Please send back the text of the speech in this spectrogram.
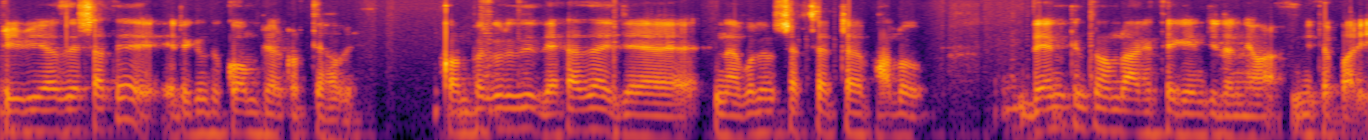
প্রিভিয়াস এর সাথে এটা কিন্তু কম্পেয়ার করতে হবে। কম্পেয়ার করে যদি দেখা যায় যে না ভলিউম স্ট্রাকচারটা ভালো দেন কিন্তু আমরা আগে থেকে এন্ট্রিটা নেওয়া নিতে পারি।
